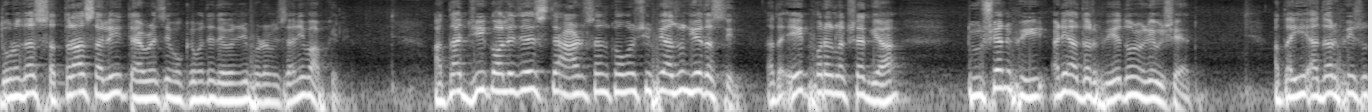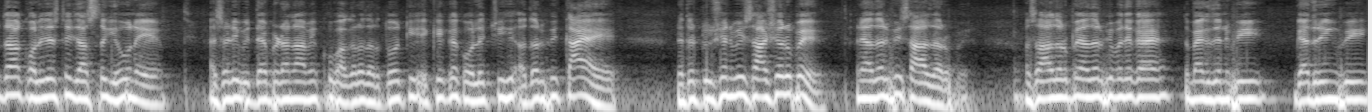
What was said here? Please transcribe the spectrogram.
दोन हजार सतरा साली त्यावेळेचे मुख्यमंत्री देवेंद्रजी फडणवीसांनी माफ केली. आता जी कॉलेजेस त्या आर्ट्स अँड कॉमर्सची फी अजून घेत असतील आता एक फरक लक्षात घ्या ट्युशन फी आणि अदर फी हे दोन वेगळे विषय आहेत. आता ही अदर फी सुद्धा कॉलेजेसने जास्त घेऊ नये यासाठी विद्यापीठांना आम्ही खूप आग्रह धरतो की एकेका कॉलेजची ही अदर फी काय आहे? नाही तर ट्युशन फी सहाशे रुपये आणि अदर फी सहा हजार रुपये. मग सहा हजार रुपये अदर फीमध्ये काय? तर मॅगझिन फी गॅदरिंग फी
